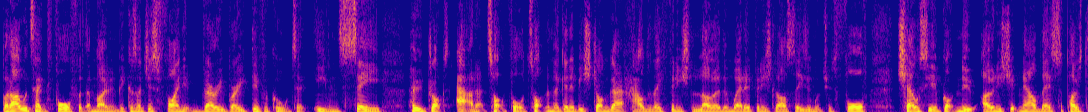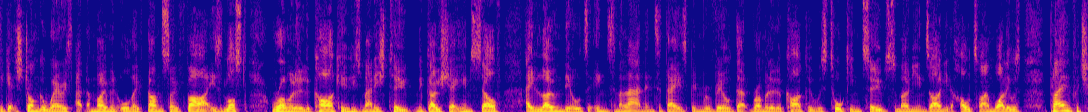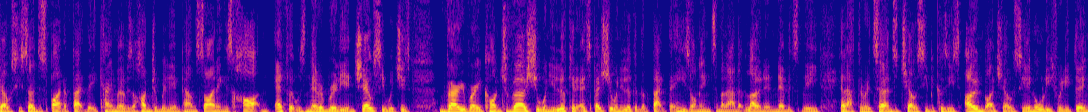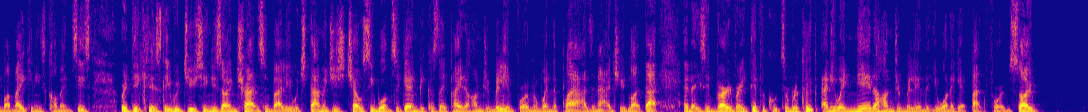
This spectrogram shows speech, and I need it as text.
But I would take fourth at the moment because I just find it very, very difficult to even see who drops out of that top four. Tottenham are going to be stronger. How do they finish lower than where they finished last season, which was fourth? Chelsea have got new ownership now. They're supposed to get stronger, whereas at the moment, all they've done so far is lost Romelu Lukaku, who's managed to negotiate himself a loan deal to Inter Milan. And today it's been revealed that Romelu Lukaku was talking to Simone Inzaghi the whole time while he was playing for Chelsea. So despite the fact that he came over as a £100 million signing, signing, his heart and effort was never really in Chelsea, which is very, very controversial when you look at it, especially when you look at the fact that he's on Inter Milan at loan and inevitably he'll have to return to Chelsea because he's owned by Chelsea. And all he's really doing by making these comments is ridiculously reducing his own transfer value, which damages Chelsea once again because they paid 100 million for him. And when the player has an attitude like that, it makes it very, very difficult to recoup anywhere near the 100 million that you want to get back for him. So,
